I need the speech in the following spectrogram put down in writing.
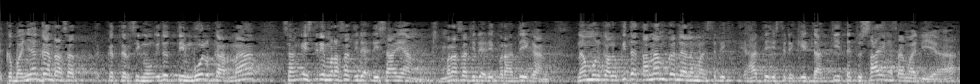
Eh, kebanyakan rasa ketersinggung itu timbul karena sang istri merasa tidak disayang, merasa tidak diperhatikan. Namun kalau kita tanamkan dalam hati istri kita, kita itu sayang sama dia,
